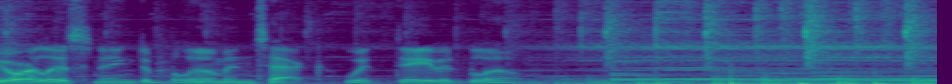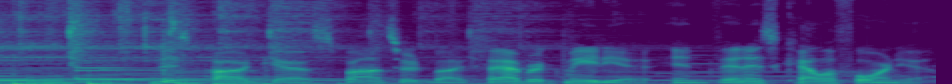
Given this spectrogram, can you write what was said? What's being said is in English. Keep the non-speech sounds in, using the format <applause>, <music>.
You're listening to Bloom in Tech with David Bloom. This podcast sponsored by Fabric Media in Venice, California.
